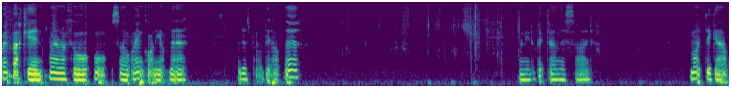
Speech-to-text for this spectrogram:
went back in where I thought oh so I ain't got any up there. I just put a bit up there. We need a bit down this side. I might dig out.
